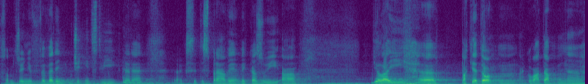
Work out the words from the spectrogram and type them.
samozřejmě ve vedení účetnictví, které mhm. jak si ty zprávy vykazují a dělají pak je to mm, taková ta mm, eh,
